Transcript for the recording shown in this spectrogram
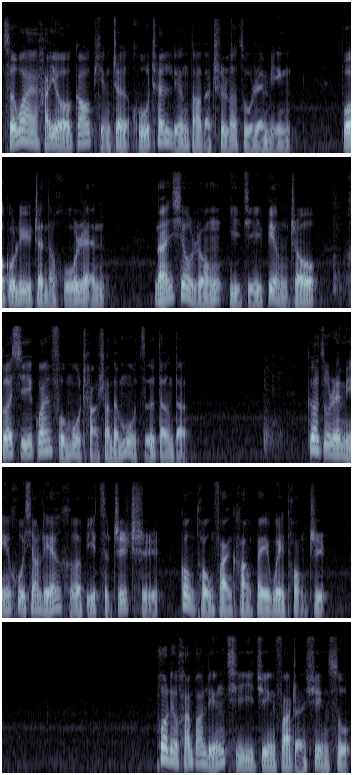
此外，还有高平镇胡琛领导的敕勒族人民，博古律镇的胡人。南秀荣以及并州、河西官府牧场上的木子等等，各族人民互相联合，彼此支持，共同反抗北魏统治。破六韩拔陵起义军发展迅速，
